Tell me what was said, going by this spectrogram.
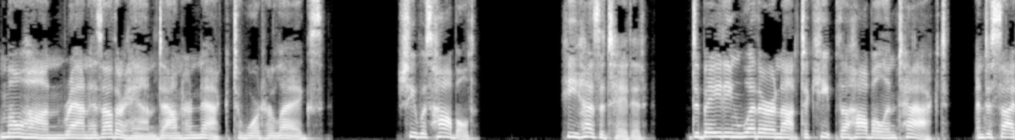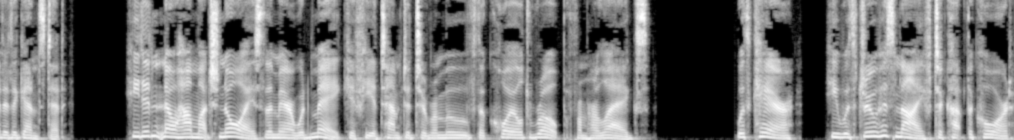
Mohan ran his other hand down her neck toward her legs. She was hobbled. He hesitated, debating whether or not to keep the hobble intact, and decided against it. He didn't know how much noise the mare would make if he attempted to remove the coiled rope from her legs. With care, he withdrew his knife to cut the cord,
